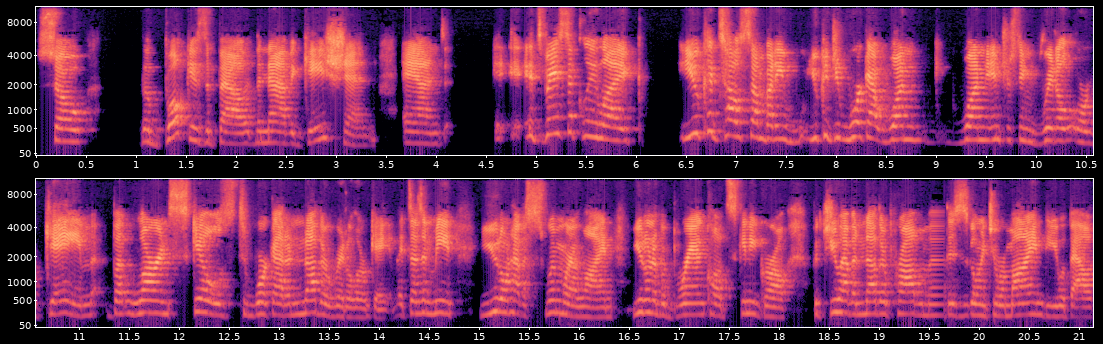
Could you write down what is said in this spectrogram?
So the book is about the navigation and it's basically like you could tell somebody you could work out one one interesting riddle or game, but learn skills to work out another riddle or game. It doesn't mean you don't have a swimwear line, you don't have a brand called SkinnyGirl, but you have another problem that this is going to remind you about,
